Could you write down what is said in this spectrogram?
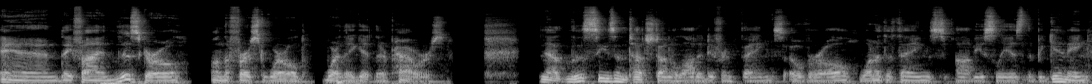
And they find this girl on the first world where they get their powers. Now, this season touched on a lot of different things overall. One of the things, obviously, is the beginning,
